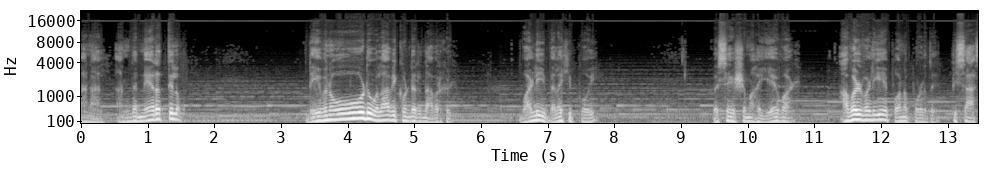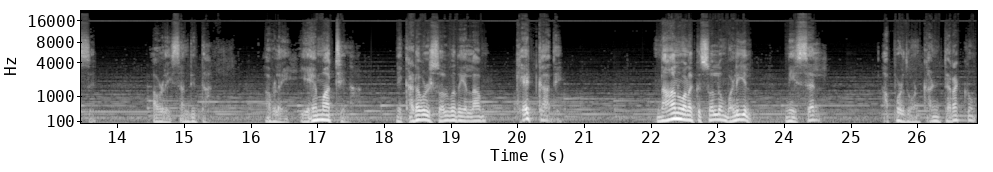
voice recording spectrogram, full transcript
ஆனால் அந்த நேரத்திலும் தேவனோடு உலாவிக் கொண்டிருந்த அவர்கள் வழி விலகி போய் விசேஷமாக ஏவாள் அவள் வழியே போன பொழுது பிசாசு அவளை சந்தித்தான். அவளை ஏமாற்றினான். நீ கடவுள் சொல்வதையெல்லாம் கேட்காதே. நான் உனக்கு சொல்லும் வழியில் நீ செல். அப்பொழுது உன் கண் திறக்கும்.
